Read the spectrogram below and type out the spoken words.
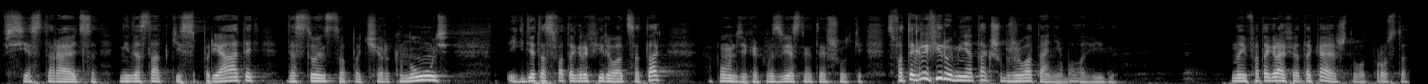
Все стараются недостатки спрятать, достоинство подчеркнуть и где-то сфотографироваться так. Помните, как в известной этой шутке? Сфотографируй меня так, чтобы живота не было видно. Ну и фотография такая, что вот просто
